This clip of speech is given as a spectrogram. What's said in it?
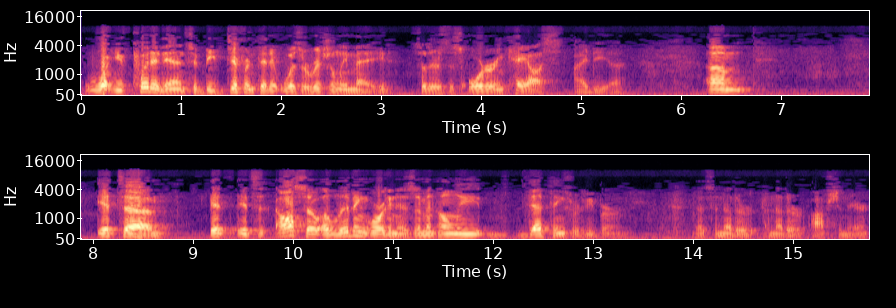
what you've put it in to be different than it was originally made. So there's this order and chaos idea. Um, it, um, it it's also a living organism, and only dead things were to be burned. That's another another option there.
